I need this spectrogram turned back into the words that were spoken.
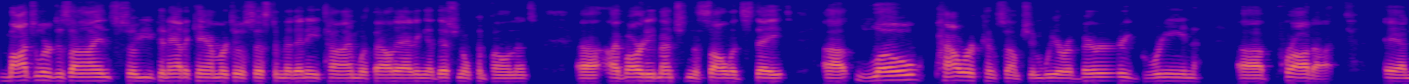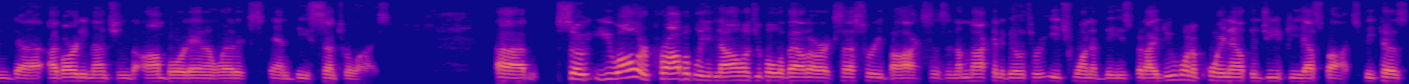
modular designs so you can add a camera to a system at any time without adding additional components. Uh, I've already mentioned the solid state. Uh, low power consumption. We are a very green uh, product. And uh, I've already mentioned the onboard analytics and decentralized. Um, so you all are probably knowledgeable about our accessory boxes, and I'm not going to go through each one of these, but I do want to point out the GPS box because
